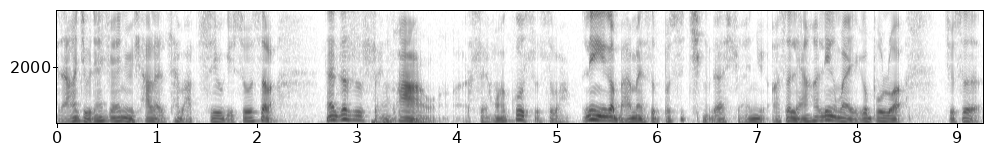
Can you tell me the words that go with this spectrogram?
然后九天玄女下来才把蚩尤给收拾了。但这是神话神话故事是吧？另一个版本是不是请的玄女，而是联合另外一个部落，就是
